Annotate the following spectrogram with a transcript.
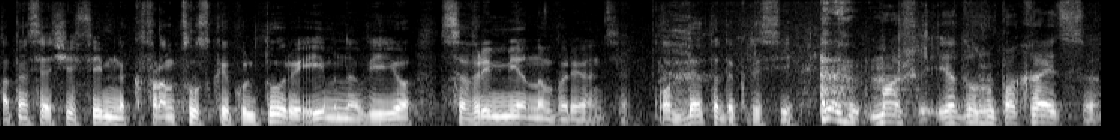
относящийся именно к французской культуре, именно в ее современном варианте. От Дета до Креси. Маша, я должен покаяться,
